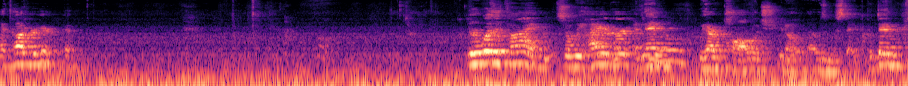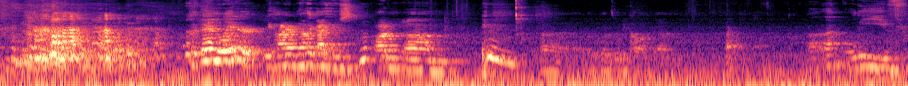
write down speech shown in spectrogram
I taught her here. Yeah. There was a time, so we hired her, and then we hired Paul, which you know that was a mistake. But then, but then later we hired another guy who's on um, uh, what do we call it? Uh, leave.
